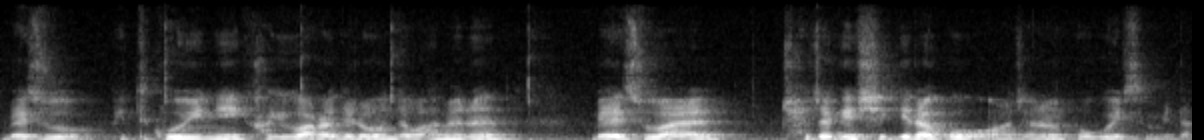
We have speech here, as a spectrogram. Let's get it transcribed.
매수 비트코인이 가격 알아 내려온다고 하면은 매수할 최적의 시기라고 어, 저는 보고 있습니다.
